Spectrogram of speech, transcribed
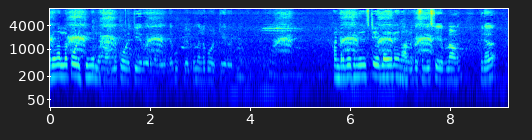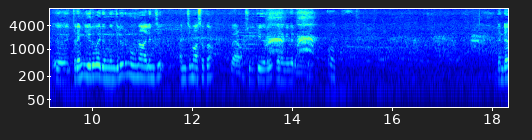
ഒരു നല്ല ക്വാളിറ്റി ഒന്നുമില്ല നല്ല ക്വാളിറ്റി ഏറ് വരുന്നുണ്ട്. ഇതിന്റെ കുട്ടികൾക്ക് നല്ല ക്വാളിറ്റി ഏറ് വരുന്നുണ്ട്. ഹൺഡ്രഡ് പെർസെന്റേജ് സ്റ്റേബിൾ ആയാലും ഹൺഡ്രഡ് സ്റ്റേബിൾ ആണ്. പിന്നെ ഇത്രയും ഇയർ വരുന്നെങ്കിൽ ഒരു മൂന്ന് നാലഞ്ച് അഞ്ച് മാസമൊക്കെ വേണം ശരിക്കും ഇയർ ഇറങ്ങി വരുന്നുണ്ട് ഇതിന്റെ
